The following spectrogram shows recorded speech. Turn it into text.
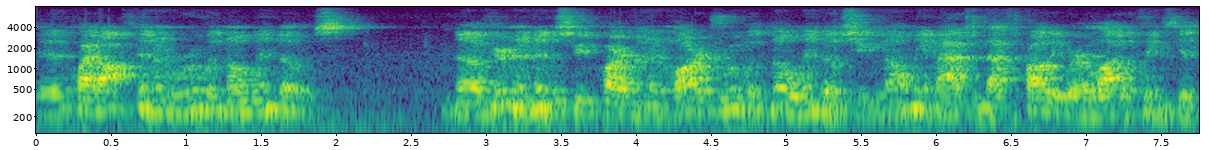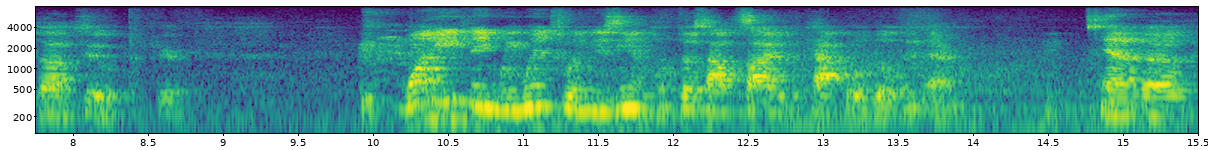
and quite often in a room with no windows. Now, if you're in an industry department in a large room with no windows, you can only imagine that's probably where a lot of things get done too. Sure. One evening, we went to a museum just outside of the Capitol building there. And uh,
